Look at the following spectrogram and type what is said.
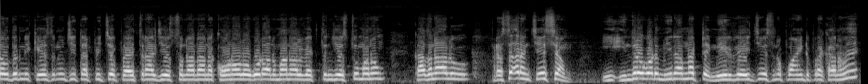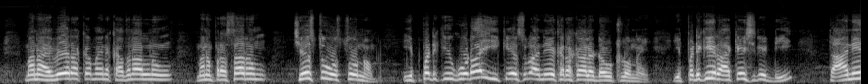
చౌదరిని కేసు నుంచి తప్పించే ప్రయత్నాలు చేస్తున్నారన్న కోణంలో కూడా అనుమానాలు వ్యక్తం చేస్తూ మనం కథనాలు ప్రసారం చేశాం. ఈ ఇందులో కూడా మీరు అన్నట్టే మీరు రేజ్ చేసిన పాయింట్ ప్రకారమే మన అవే రకమైన కథనాలను మనం ప్రసారం చేస్తూ వస్తున్నాం ఇప్పటికీ కూడా ఈ కేసులో అనేక రకాల డౌట్లు ఉన్నాయి. ఇప్పటికీ రాకేష్ రెడ్డి తానే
